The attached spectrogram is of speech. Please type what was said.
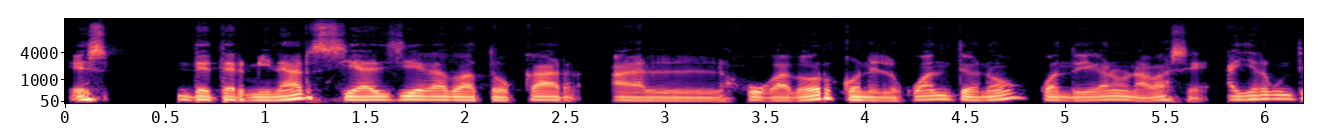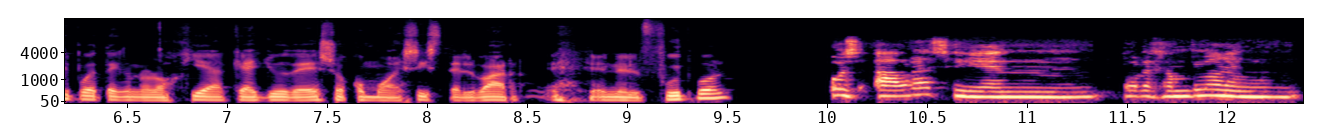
es determinar si has llegado a tocar al jugador con el guante o no cuando llegan a una base. ¿Hay algún tipo de tecnología que ayude eso, como existe el VAR en el fútbol? Pues ahora sí, en, por ejemplo, en,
